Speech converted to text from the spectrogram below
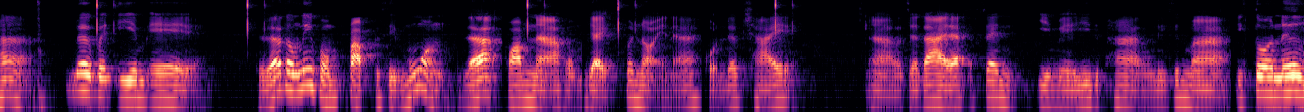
25 เลือกเป็น EMA เสร็จแล้วตรงนี้ผมปรับเป็นสีม่วง และความหนาผมใหญ่ขึ้นหน่อยนะกดเลือกใช้ อ่าเราจะได้แล้วเส้น EMA 25 ตรงนี้ขึ้นมา อีกตัวหนึ่ง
